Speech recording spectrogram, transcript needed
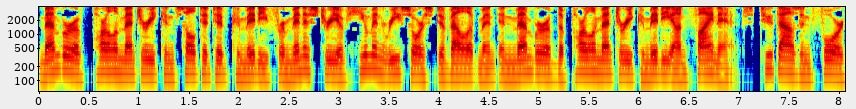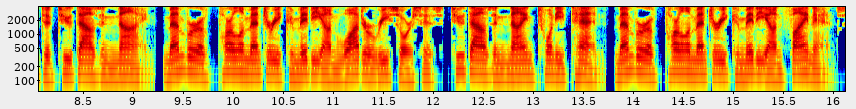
Member of Parliamentary Consultative Committee for Ministry of Human Resource Development and Member of the Parliamentary Committee on Finance 2004 2009, Member of Parliamentary Committee on Water Resources 2009-2010, Member of Parliamentary Committee on Finance,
